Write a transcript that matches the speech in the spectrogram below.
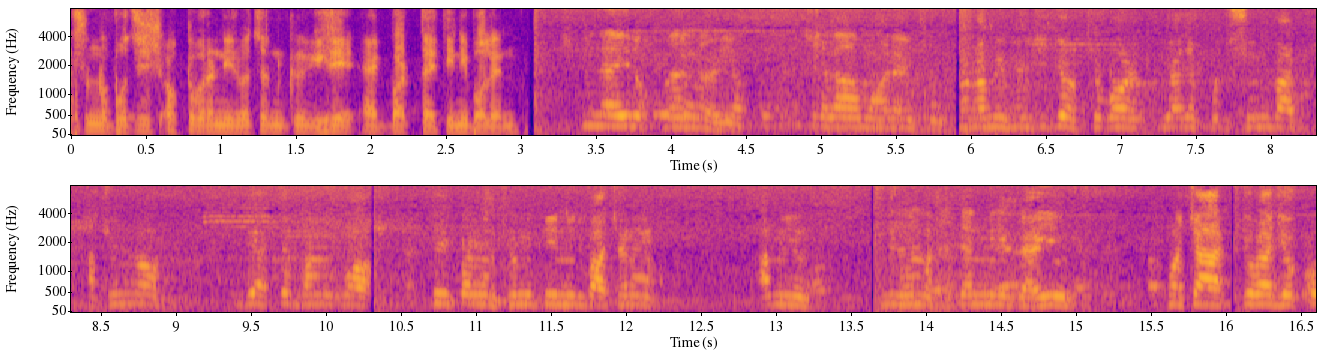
আসন্ন পঁচিশ অক্টোবরের নির্বাচনকে ঘিরে এক বার্তায় তিনি বলেন আগামী অক্টোবর দুই হাজার পঁচিশ নির্বাচনে আমি প্রচার, যোগাযোগ ও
